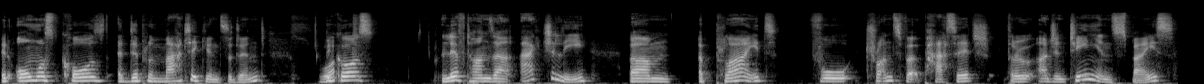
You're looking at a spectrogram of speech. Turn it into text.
it almost caused a diplomatic incident what? because Lufthansa actually um, applied for transfer passage through Argentinian space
